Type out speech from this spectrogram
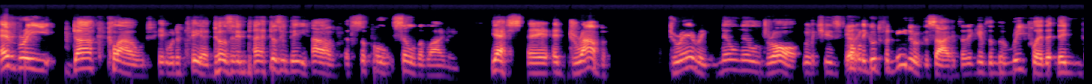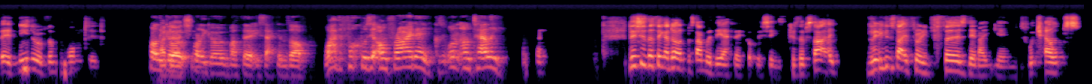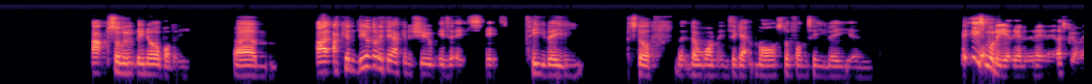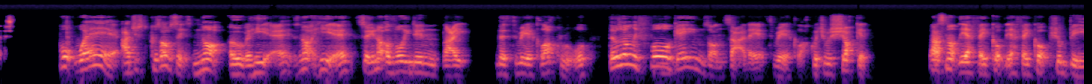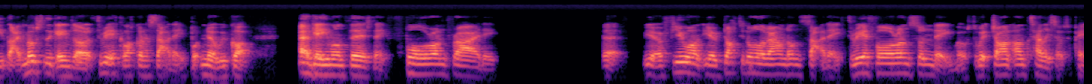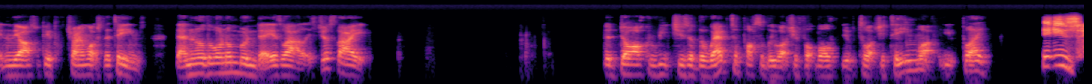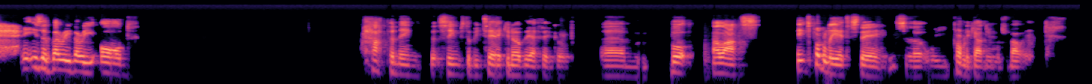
every dark cloud, it would appear, does in, does indeed have a supple silver lining. Yes, a, a drab, dreary nil-nil draw, which is Yeah. probably good for neither of the sides, and it gives them the replay that they, they neither of them wanted. Probably I go probably go with my thirty seconds of why the fuck was it on Friday? Because it wasn't on telly. This is the thing I don't understand with the FA Cup this season because they've started, they've even started throwing Thursday night games, which helps absolutely nobody. Um, I, I can the only thing I can assume is that it's it's TV stuff that they're wanting to get more stuff on TV and it's money at the end of the day. Let's be honest. But where? I just because obviously it's not over here. It's not here, so you're not avoiding like the three o'clock rule. There was only four games on Saturday at three o'clock, which was shocking. That's not the FA Cup. The FA Cup should be like most of the games are at three o'clock on a Saturday, but no, we've got a game on Thursday, four on Friday, uh, you know, a few on you know dotted all around on Saturday, three or four on Sunday, most of which aren't on telly, so it's a pain in the arse for people to try and watch the teams. Then another one on Monday as well. It's just like the dark reaches of the web to possibly watch your football, to watch your team, what you play. It is it is a very very odd happening that seems to be taking over the FA Cup. Um, but alas, it's probably here to stay, so we probably can't do much about it.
